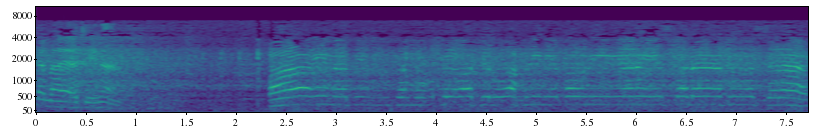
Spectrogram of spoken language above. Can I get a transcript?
كما يأتي نعم. قائمة كمؤخرة الرحل لقوله عليه الصلاة والسلام.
